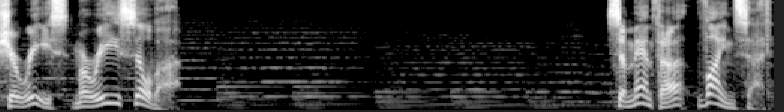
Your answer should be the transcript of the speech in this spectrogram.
Charisse Marie Silva. Samantha Vineset.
